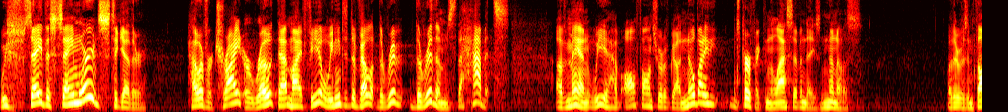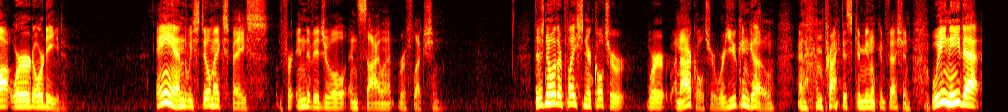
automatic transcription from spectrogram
We say the same words together. However trite or rote that might feel, we need to develop the, ry- the rhythms, the habits of man. We have all fallen short of God. Nobody was perfect in the last seven days, none of us whether it was in thought, word, or deed. And we still make space for individual and silent reflection. There's no other place in your culture where in our culture where you can go and, and practice communal confession. We need that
